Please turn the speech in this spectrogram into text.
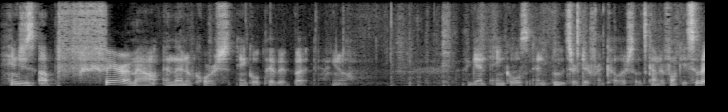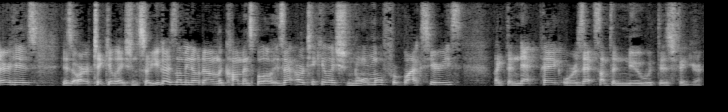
Hinges up fair amount, and then of course ankle pivot, but you know, again ankles and boots are different colors so it's kind of funky. So there his his articulation. So you guys let me know down in the comments below is that articulation normal for black series? Like the neck peg or is that something new with this figure?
